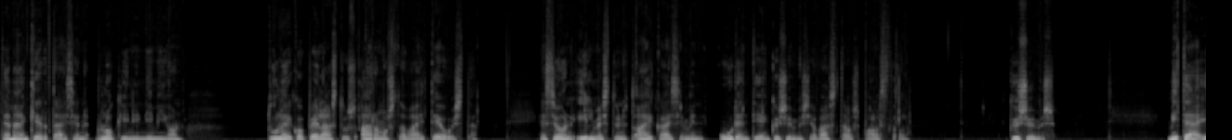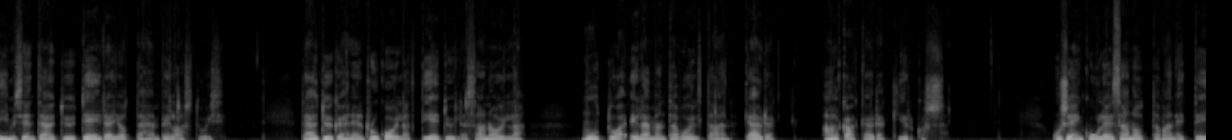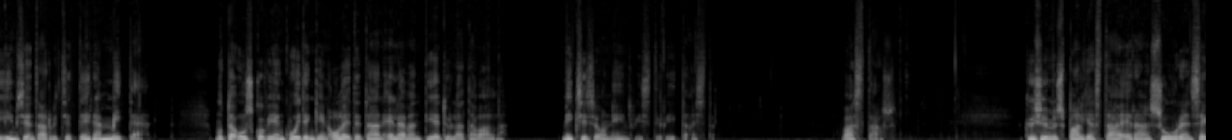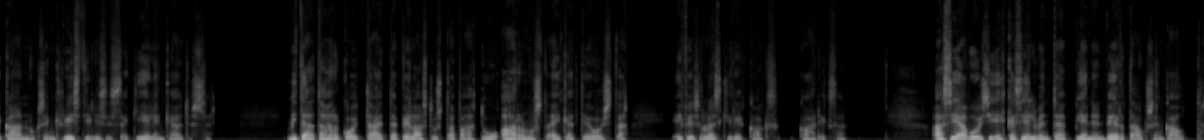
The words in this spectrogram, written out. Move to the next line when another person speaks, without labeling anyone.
Tämänkertaisen blogini nimi on Tuleeko pelastus armosta vai teoista? Ja se on ilmestynyt aikaisemmin Uuden tien kysymys- ja vastauspalstalla. Kysymys. Mitä ihmisen täytyy tehdä, jotta hän pelastuisi? Täytyykö hänen rukoilla tietyillä sanoilla, muuttua elämäntavoiltaan, käydä, alkaa käydä kirkossa? Usein kuulee sanottavan, ettei ihmisen tarvitse tehdä mitään, mutta uskovien kuitenkin oletetaan elävän tietyllä tavalla. Miksi se on niin ristiriitaista? Vastaus. Kysymys paljastaa erään suuren sekaannuksen kristillisessä kielenkäytössä. Mitä tarkoittaa, että pelastus tapahtuu armosta eikä teoista? Efesolaiskirja 2.8. Asia voisi ehkä selventää pienen vertauksen kautta.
